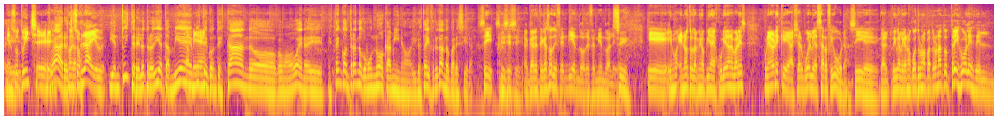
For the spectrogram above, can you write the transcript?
En Eh, su Twitch, eh, claro, con sus live. Y en Twitter el otro día también, También. viste, contestando, como bueno, eh, está encontrando como un nuevo camino y lo está disfrutando, pareciera. Sí, sí, sí, sí. Acá en este caso defendiendo, defendiendo a Leo. Sí. Eh, en, en otro también opina de Julián Álvarez. Julián Álvarez que ayer vuelve a ser figura. ¿sí? Eh, River le ganó 4-1 a Patronato. Tres goles del,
